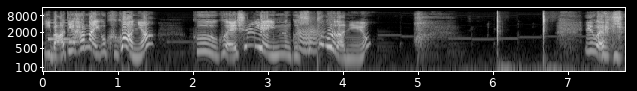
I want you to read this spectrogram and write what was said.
이 마디 하나 이거 그거 아니야? 그, 그 애슐리에 있는 그 수프 그릇 아니에요? 이거 애슐,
